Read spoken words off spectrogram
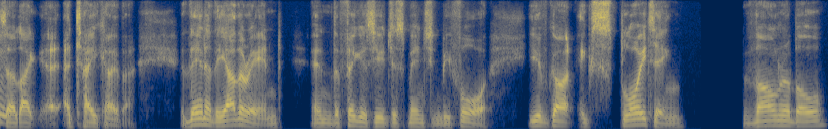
So, Mm. like a, a takeover. Then at the other end, and the figures you just mentioned before, you've got exploiting vulnerable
